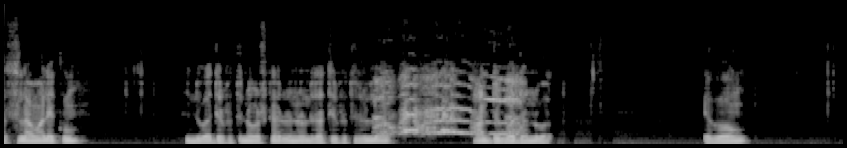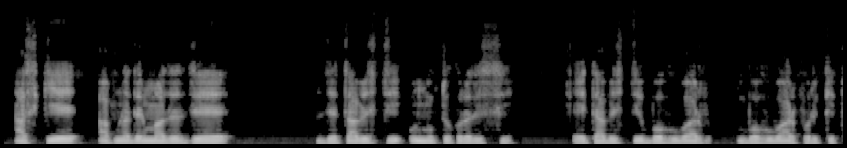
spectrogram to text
আসসালামু আলাইকুম। হিন্দুবাদের প্রতি নমস্কার, অন্যান্য জাতির প্রতি আন্তরিকভাবে ধন্যবাদ। এবং আজকে আপনাদের মাঝে যে যে তাবিজটি উন্মুক্ত করে দিচ্ছি, এই তাবিজটি বহুবার বহুবার পরীক্ষিত।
